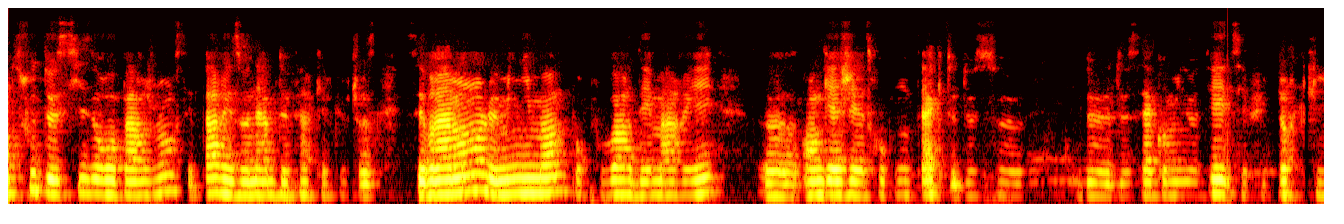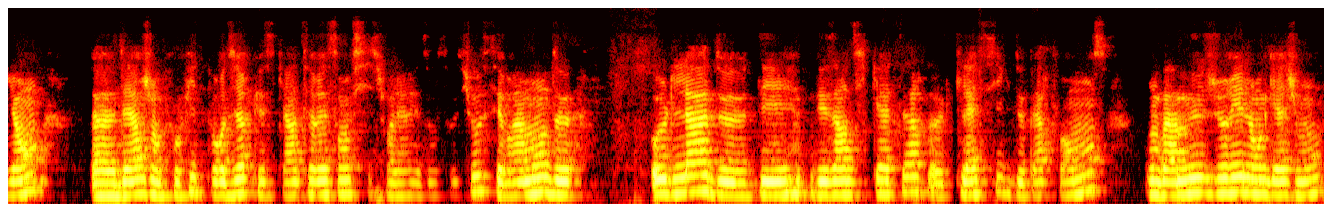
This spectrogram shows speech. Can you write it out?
dessous de 6 euros par jour, ce n'est pas raisonnable de faire quelque chose. C'est vraiment le minimum pour pouvoir démarrer, engager, être au contact de ce, de, sa communauté et de ses futurs clients. Euh, d'ailleurs, j'en profite pour dire que ce qui est intéressant aussi sur les réseaux sociaux, c'est vraiment de, au-delà de, des, indicateurs euh, classiques de performance, on va mesurer l'engagement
